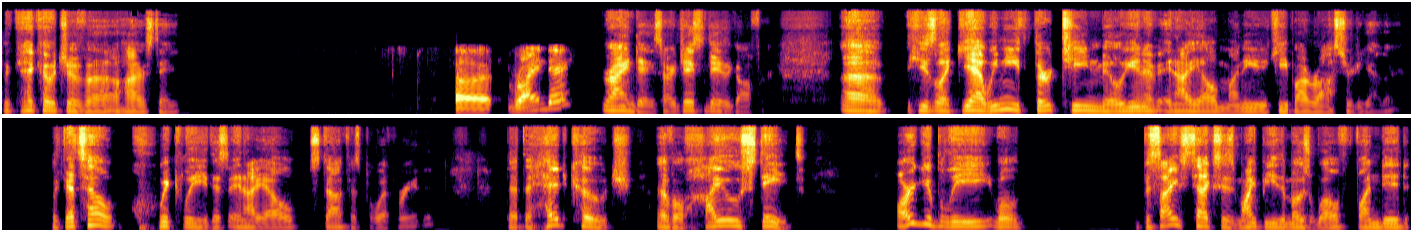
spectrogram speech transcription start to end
the head coach of uh, Ohio State, Uh Ryan Day? Ryan Day. Sorry, Jason Day, the golfer. Uh, he's like, yeah, we need 13 million of NIL money to keep our roster together. Like that's how quickly this NIL stuff has proliferated. That the head coach of Ohio State, arguably, well, besides Texas, might be the most well funded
